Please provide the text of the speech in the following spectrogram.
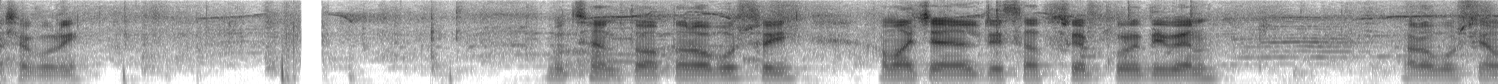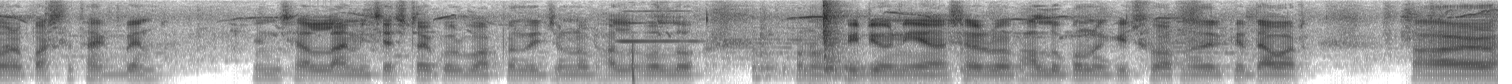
আশা করি। বুঝছেন? তো আপনারা অবশ্যই আমার চ্যানেলটি সাবস্ক্রাইব করে দিবেন আর অবশ্যই আমার পাশে থাকবেন। ইনশাল্লাহ আমি চেষ্টা করব আপনাদের জন্য ভালো ভালো কোনো ভিডিও নিয়ে আসার বা ভালো কোনো কিছু আপনাদেরকে দেওয়ার। আর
